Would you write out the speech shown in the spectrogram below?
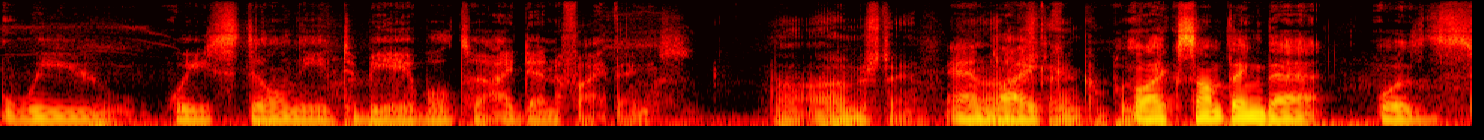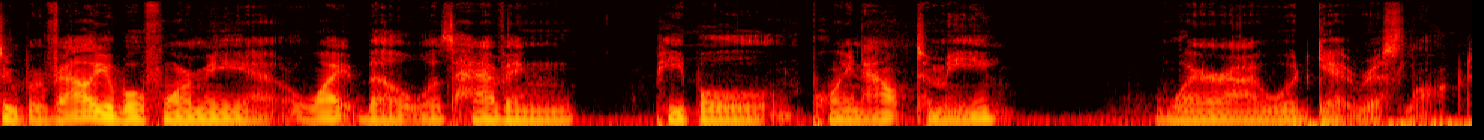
we we still need to be able to identify things. I understand. And I like understand like something that was super valuable for me at white belt was having people point out to me where I would get wrist locked.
